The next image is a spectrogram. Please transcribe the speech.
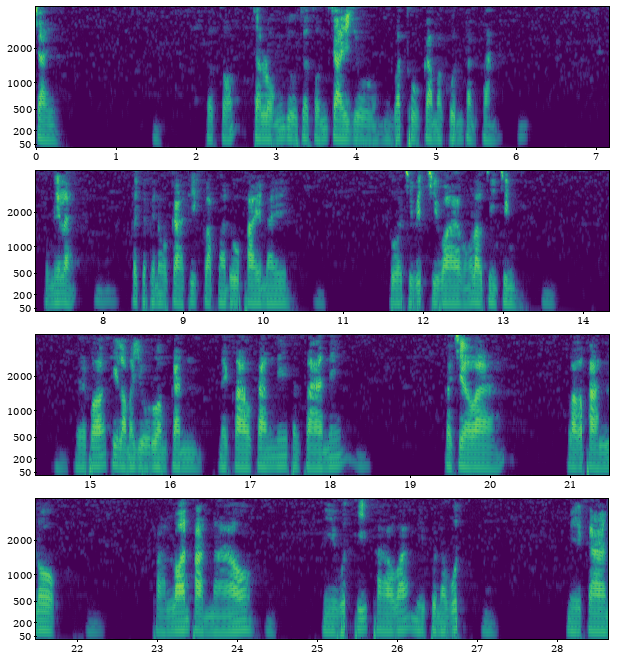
ใจ จะสจะหลงอยู่จะสนใจอยู่วัตถุกรรมคุณต่างๆ ตรงนี้แหละก็จะเป็นโอกาสที่กลับมาดูภายใน ตัวชีวิตชีวาของเราจริงๆโดยเฉพาะที่เรามาอยู่รวมกันในคราวครั้งนี้พรรษานี้ ก็เชื่อว่าเราก็ผ่านโลก ผ่านร้อนผ่านหนาว มีวุฒิภาวะ มีคุณวุฒิ มีการ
